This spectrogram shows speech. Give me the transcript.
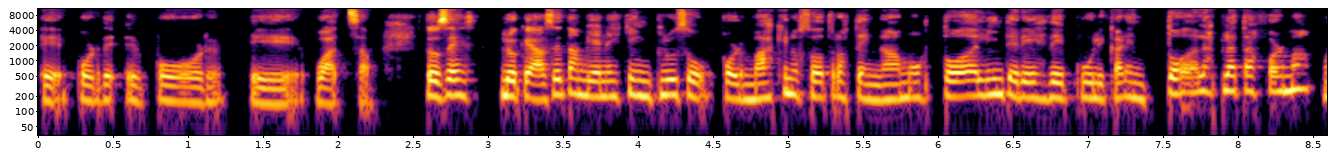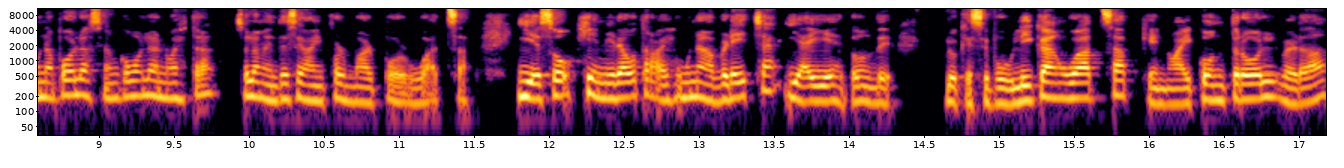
eh, por, eh, por eh, WhatsApp. Entonces, lo que hace también es que incluso por más que nosotros tengamos todo el interés de publicar en todas las plataformas, una población como la nuestra solamente se va a informar por WhatsApp. Y eso genera otra vez una brecha y ahí es donde lo que se publica en WhatsApp, que no hay control, ¿verdad?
